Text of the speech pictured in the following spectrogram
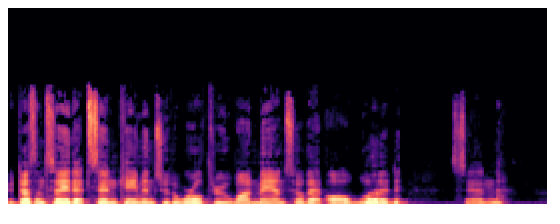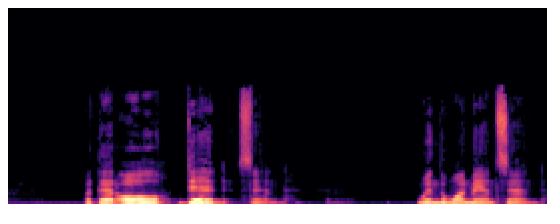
It doesn't say that sin came into the world through one man so that all would sin, but that all did sin when the one man sinned.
